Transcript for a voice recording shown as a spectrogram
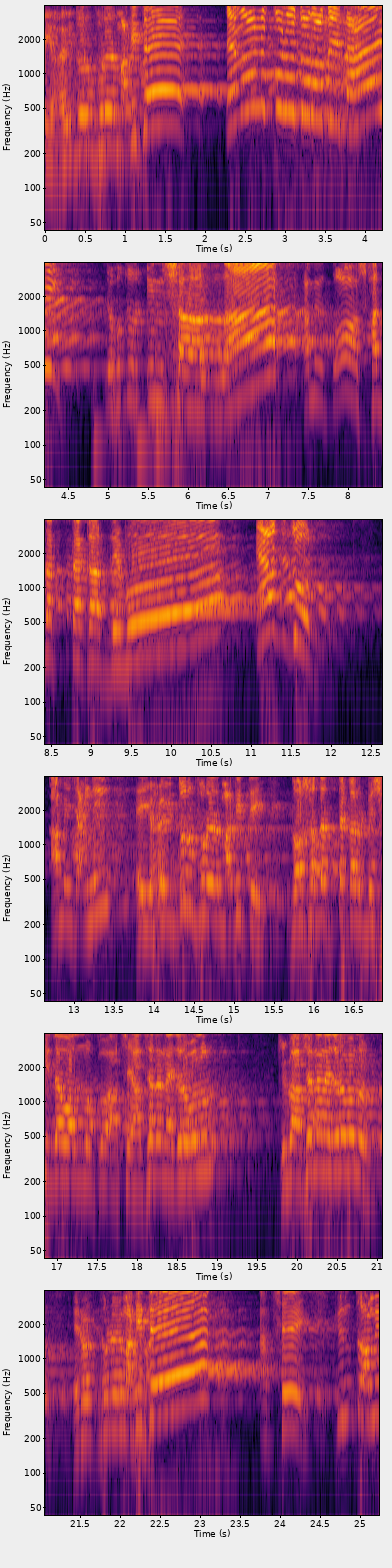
এই হৈদরপুরের মাটিতে এমন কোন দরদি নাই যে হুজুর ইনশাল্লাহ আমি দশ হাজার টাকা দেব একজন। আমি জানি এই হৈদরপুরের মাটিতে দশ হাজার টাকার বেশি দেওয়ার লোক আছে আছে না নেজরে বলুন। কি আছে না নেজরে বলুন। ফুলের মাটিতে আছে। কিন্তু আমি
